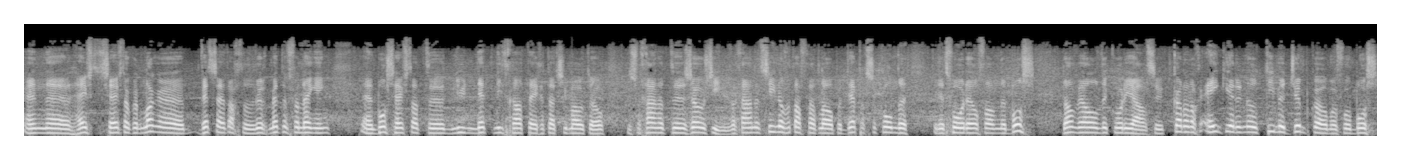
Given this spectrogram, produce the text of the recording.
En uh, heeft, ze heeft ook een lange wedstrijd achter de rug met een verlenging. En Bos heeft dat uh, nu net niet gehad tegen Tachimoto. Dus we gaan het uh, zo zien. We gaan het zien of het af gaat lopen. 30 seconden in het voordeel van Bos. Dan wel de Koreaanse. Kan er nog één keer een ultieme jump komen voor Bos.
